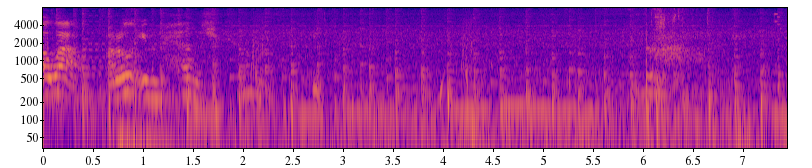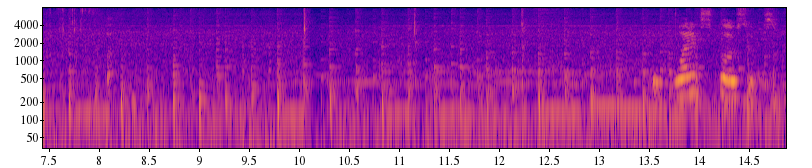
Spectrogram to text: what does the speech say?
Oh wow, I don't even have a shrine. What explosives?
